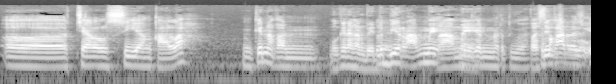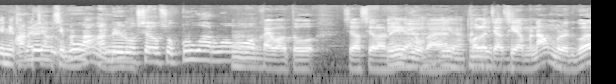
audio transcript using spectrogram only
eh, Chelsea yang kalah, mungkin akan mungkin akan beda. lebih rame, mungkin menurut gua. Pasti Cuma karena ini, karena andai- Chelsea wah, menang, ya Andai lo Chelsea keluar, wow, wow. kayak waktu Chelsea lawan Iya, MU kan. iya, kan Kalau gitu. Chelsea yang menang, menurut gua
